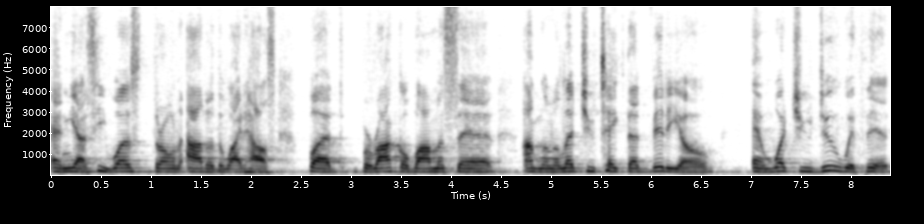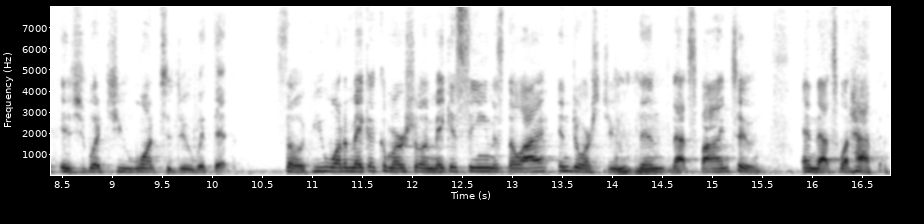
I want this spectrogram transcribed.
and yes, he was thrown out of the White House, but Barack Obama said, I'm going to let you take that video, and what you do with it is what you want to do with it. So if you want to make a commercial and make it seem as though I endorsed you, then that's fine too. And that's what happened.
